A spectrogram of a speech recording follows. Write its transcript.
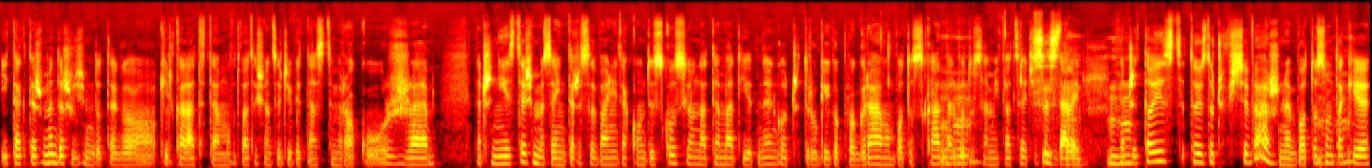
I tak też my doszliśmy do tego kilka lat temu, w 2019 roku, że znaczy nie jesteśmy zainteresowani taką dyskusją na temat jednego czy drugiego programu, bo to skandal, mhm. bo to sami faceci i tak dalej. Mhm. Znaczy to jest, to jest oczywiście ważne, bo to są mhm. takie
